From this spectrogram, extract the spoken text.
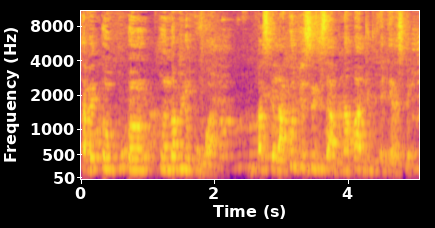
avec un, abus de pouvoir. Parce que la quotité saisissable n'a pas du tout été respectée.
